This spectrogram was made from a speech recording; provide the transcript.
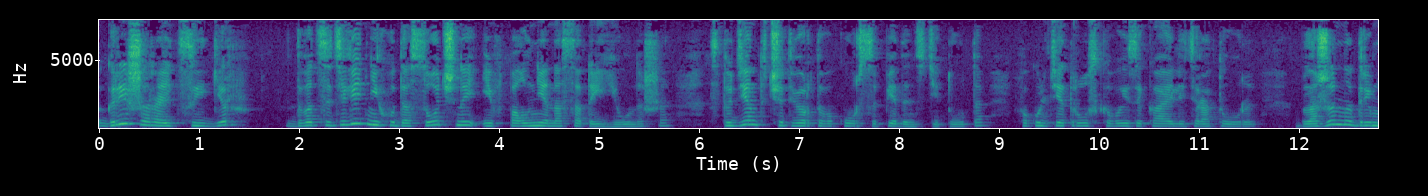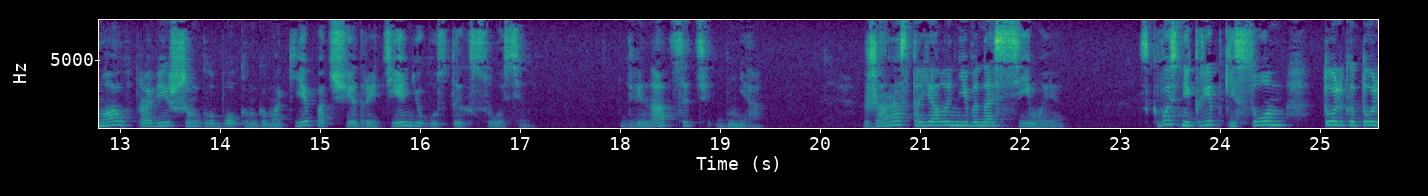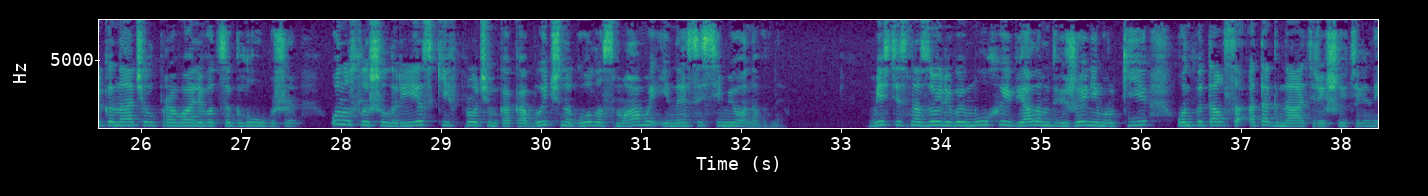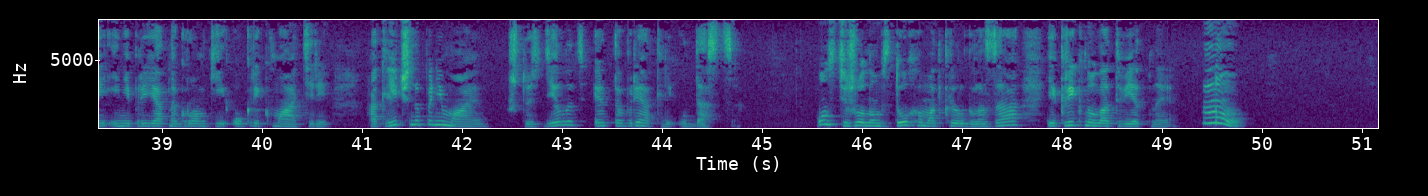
Гриша Райцигер, двадцатилетний худосочный и вполне носатый юноша, студент четвертого курса пединститута, факультет русского языка и литературы, блаженно дремал в провисшем глубоком гамаке под щедрой тенью густых сосен. Двенадцать дня. Жара стояла невыносимая. Сквозь некрепкий сон только-только начал проваливаться глубже – он услышал резкий, впрочем, как обычно, голос мамы Инессы Семеновны. Вместе с назойливой мухой, вялым движением руки он пытался отогнать решительный и неприятно громкий окрик матери, отлично понимая, что сделать это вряд ли удастся. Он с тяжелым вздохом открыл глаза и крикнул ответное «Ну!».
